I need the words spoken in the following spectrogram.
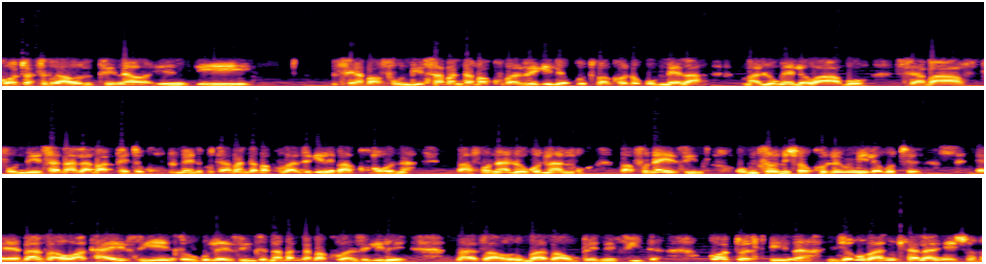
Kodwa sizawuthina i- i- siyabafundisa abantu abakhubazekile ukuthi bakhona ukumela malungelo wabo. Siyabafundisa nalabaphethe kuhulumeni ukuthi abantu abakhubazekile bakhona bafuna lokhu nalokhu bafuna izinto. Umhlonishwa okhulumile ukuthi eh bazawakha izindlu kule zindlu nabantu abakhubazekile bazaw bazawubenefita kodwa thina njengoba ngihlala ngisho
